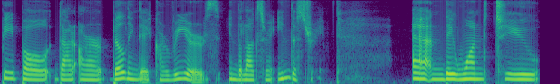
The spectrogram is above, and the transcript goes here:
people that are building their careers in the luxury industry. And they want to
